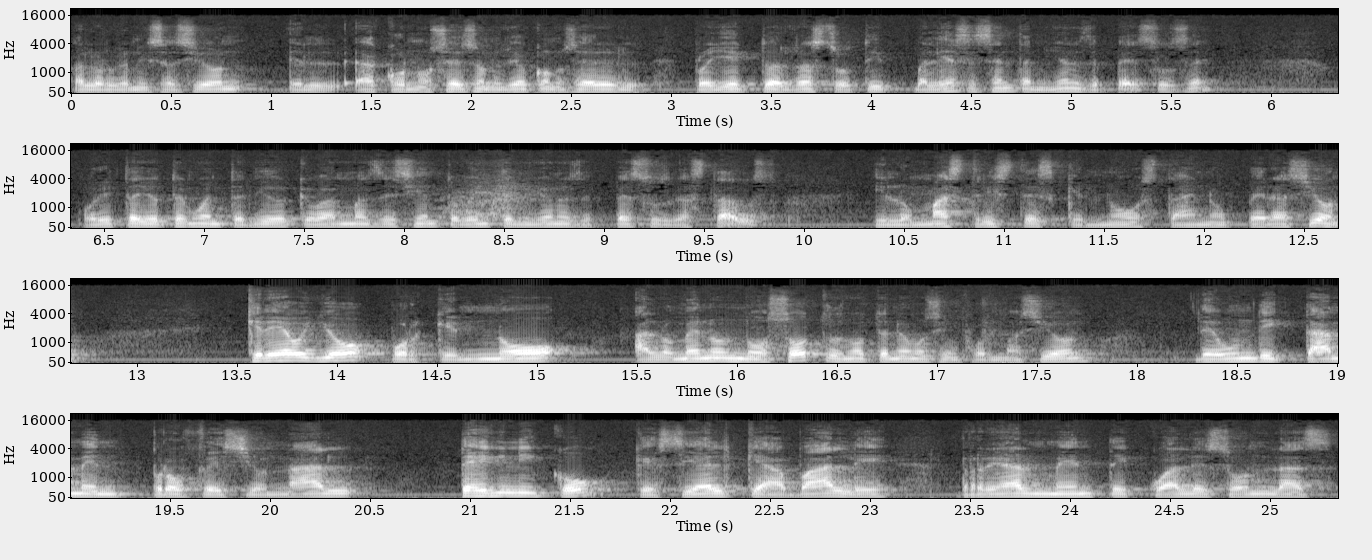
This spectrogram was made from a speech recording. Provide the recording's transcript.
a la organización a conocer, se nos dio a conocer el proyecto del rastro TIP, valía 60 millones de pesos. ¿eh? Ahorita yo tengo entendido que van más de 120 millones de pesos gastados y lo más triste es que no está en operación. Creo yo, porque no, a lo menos nosotros no tenemos información de un dictamen profesional técnico que sea el que avale realmente cuáles son las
